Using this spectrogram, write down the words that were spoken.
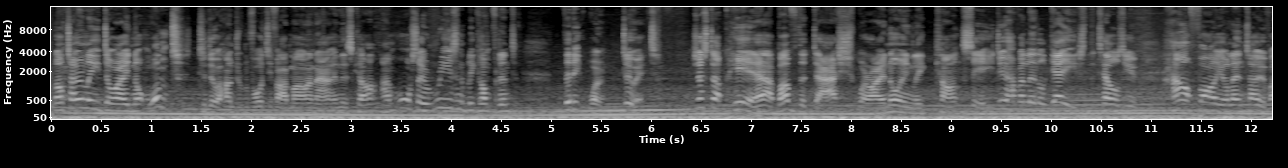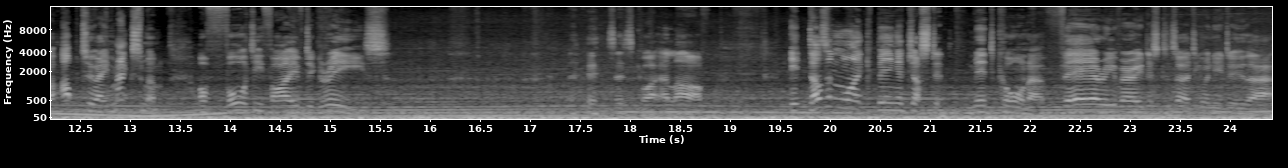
Not only do I not want to do 145 mile an hour in this car, I'm also reasonably confident that it won't do it. Just up here, above the dash, where I annoyingly can't see it, you do have a little gauge that tells you how far you're lent over, up to a maximum of 45 degrees. this is quite a laugh. It doesn't like being adjusted mid-corner. Very, very disconcerting when you do that.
